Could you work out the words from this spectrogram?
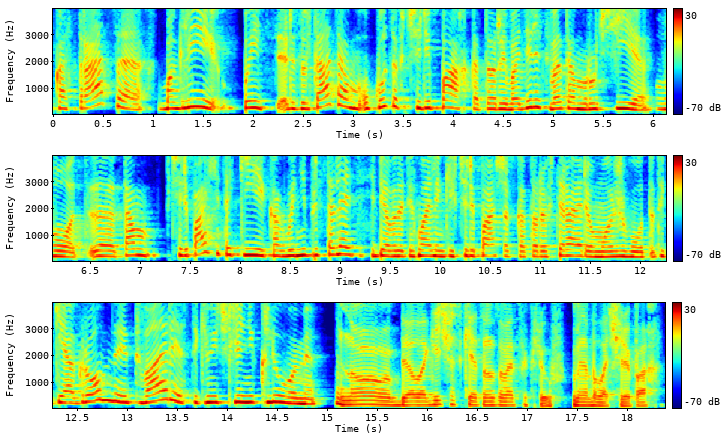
кастрация могли быть результатом укусов черепах, которые водились в этом ручье. Вот. Э, там черепахи такие, как бы не представляете себе вот этих маленьких черепашек, которые в террариумах живут, а такие огромные твари с такими чуть ли не клювами. Ну, биологически это называется клюв. У меня была черепаха.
